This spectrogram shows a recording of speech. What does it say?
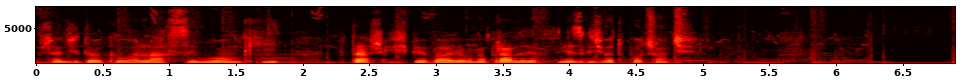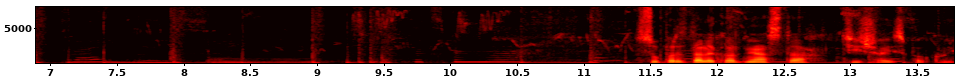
Wszędzie dookoła lasy, łąki, ptaszki śpiewają. Naprawdę jest gdzie odpocząć. Super z daleka od miasta, cisza i spokój.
